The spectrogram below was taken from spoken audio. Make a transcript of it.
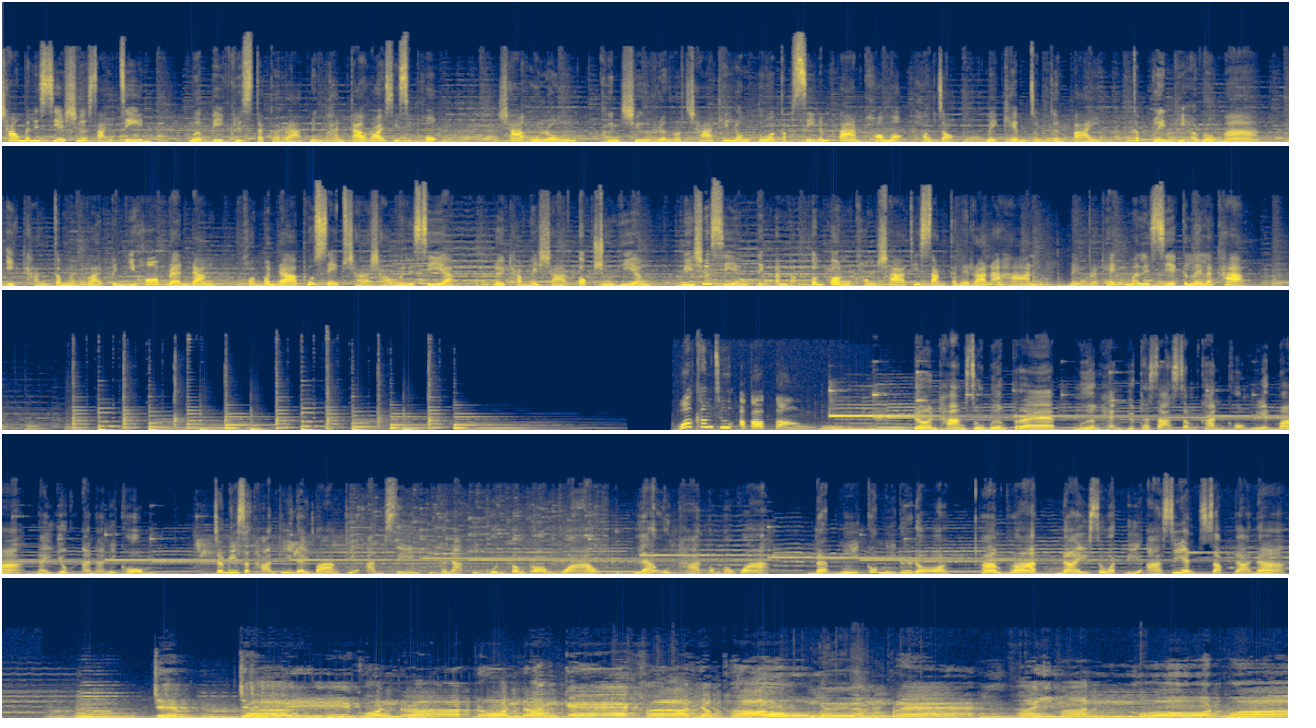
ชาวมาเลเซียเชื้อสายจีน เมื่อปีคริสต์ศักราช 1946 ชาอูหลงขึ้นชื่อเรื่องรสชาติที่ลงตัวกับสีน้ำตาลพอเหมาะพอเจาะ ไม่เข้มจนเกินไป กับกลิ่นที่อโรมา อีกทั้งกำลังกลายเป็นยี่ห้อแบรนด์ดังของบรรดาผู้เสพชาชาวมาเลเซีย เลยทำให้ชาต๊กชูเฮียง มีชื่อเสียงติดอันดับต้นๆของชาที่สั่งกันในร้านอาหาร ในประเทศมาเลเซียกันเลยล่ะค่ะ Welcome to อากอกตองเดินทางสู่เมืองแปร เมืองแห่งยุทธศาสตร์สำคัญของเมียนมาในยุคอาณานิคม จะมีสถานที่ใดบ้างที่อันซีนถึงขนาดที่คุณต้องร้องว้าว แล้วอุทานออกมาว่า แบบนี้ก็มีด้วยหรอ ห้ามพลาดในสวัสดีอาเซียนสัปดาห์หน้า เจ็บใจคนรักโดนรังแกข้าจะเผาเมืองแปร ให้มันวอดวาย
